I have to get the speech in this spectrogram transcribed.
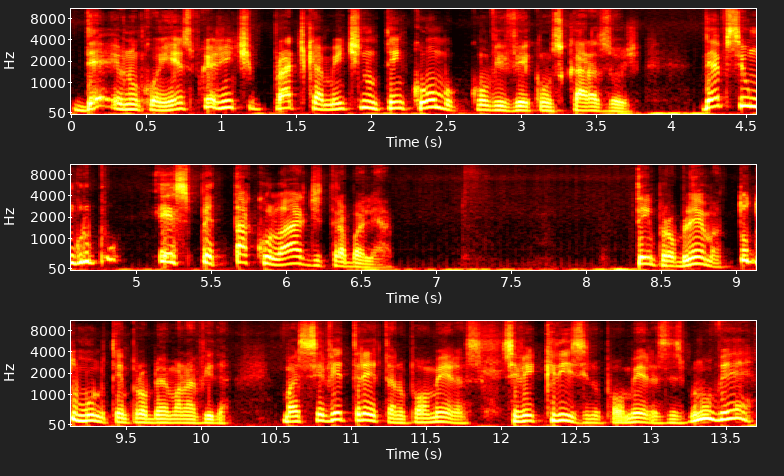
De, eu não conheço porque a gente praticamente não tem como conviver com os caras hoje. Deve ser um grupo espetacular de trabalhar. Tem problema? Todo mundo tem problema na vida. Mas você vê treta no Palmeiras? Você vê crise no Palmeiras? Não vê.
